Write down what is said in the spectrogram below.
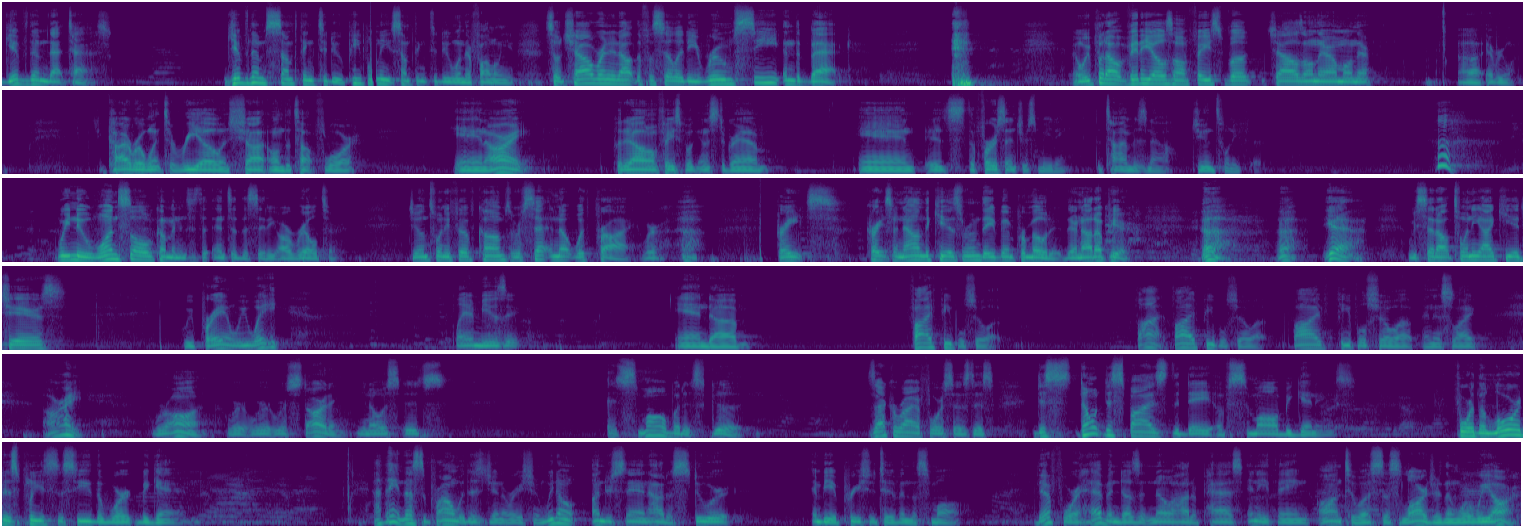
give them that task. Give them something to do. People need something to do when they're following you. So, Chow rented out the facility, room C in the back. and we put out videos on Facebook. Chow's on there, I'm on there. Uh, everyone. Kyra went to Rio and shot on the top floor. And all right, put it out on Facebook, Instagram. And it's the first interest meeting. The time is now, June 25th. Whew. We knew one soul coming into the, into the city, our realtor. June 25th comes, we're setting up with pride. We're huh, crates. Crates are now in the kids' room. They've been promoted. They're not up here. Yeah. We set out 20 IKEA chairs. We pray and we wait. Playing music. And um, five people show up. Five, five people show up. Five people show up, and it's like, all right, we're on. We're, we're, we're starting. You know, it's, it's, it's small, but it's good. Zechariah 4 says this Dis, Don't despise the day of small beginnings, for the Lord is pleased to see the work begin. I think that's the problem with this generation. We don't understand how to steward and be appreciative in the small. Therefore, heaven doesn't know how to pass anything on to us that's larger than where we are.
